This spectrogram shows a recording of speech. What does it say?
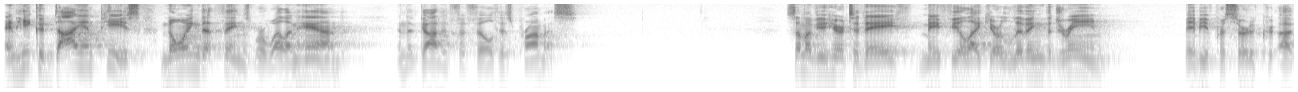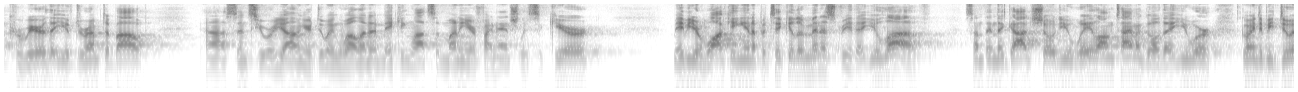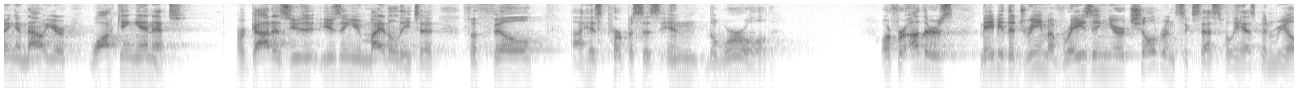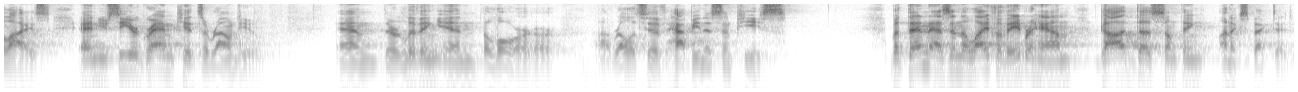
and he could die in peace knowing that things were well in hand and that God had fulfilled his promise. Some of you here today may feel like you're living the dream. Maybe you've pursued a career that you've dreamt about uh, since you were young. You're doing well in it, making lots of money, you're financially secure. Maybe you're walking in a particular ministry that you love, something that God showed you way long time ago that you were going to be doing, and now you're walking in it. or God is using you mightily to fulfill uh, his purposes in the world. Or for others, maybe the dream of raising your children successfully has been realized, and you see your grandkids around you, and they're living in the Lord or uh, relative happiness and peace. But then, as in the life of Abraham, God does something unexpected.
